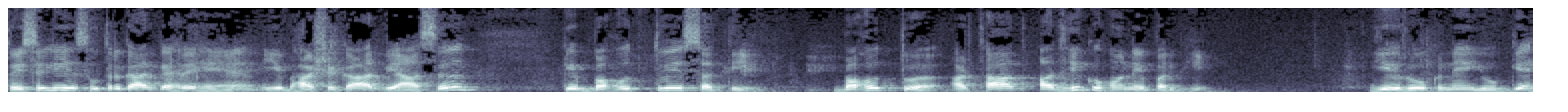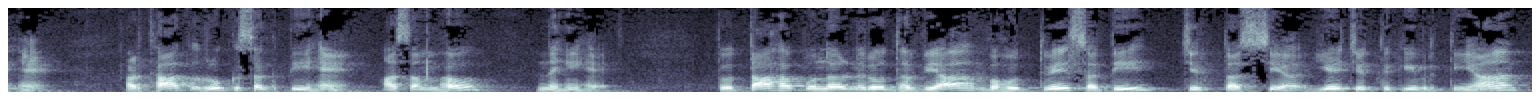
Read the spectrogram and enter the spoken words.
तो इसलिए सूत्रकार कह रहे हैं, ये भाष्यकार व्यास, के बहुत्व सती, बहुत्व अर्थात अधिक होने पर भी ये रोकने योग्य हैं। अर्थात रुक सकती हैं, असंभव नहीं है। तो ताह पुनर्निरोधव्या बहुत्वे सती चित्तस्य। ये चित्त की वृत्तियाँ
